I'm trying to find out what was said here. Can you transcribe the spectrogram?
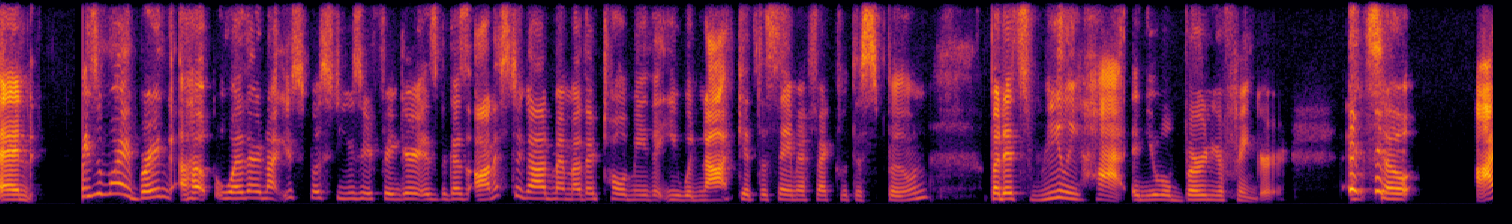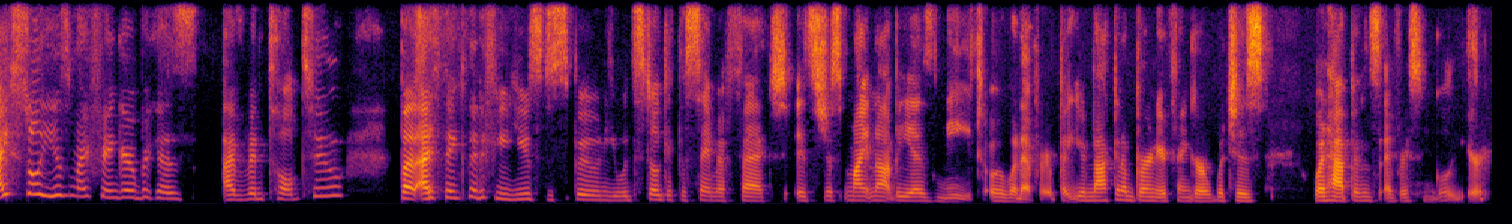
And reason why I bring up whether or not you're supposed to use your finger is because honest to God, my mother told me that you would not get the same effect with a spoon but it's really hot and you will burn your finger. And so I still use my finger because I've been told to, but I think that if you used a spoon, you would still get the same effect. It's just might not be as neat or whatever, but you're not going to burn your finger, which is what happens every single year.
